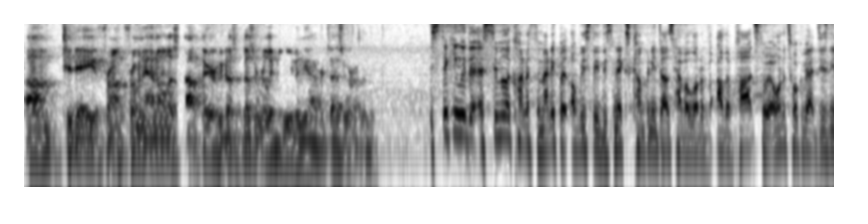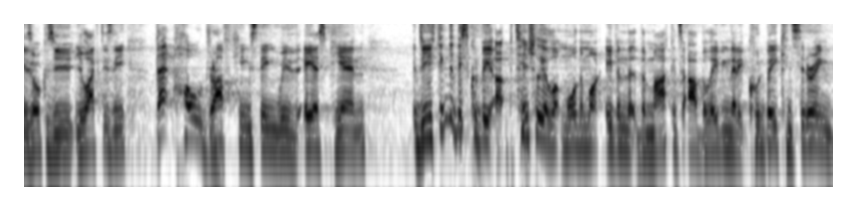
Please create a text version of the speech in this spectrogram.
um, today from from an analyst out there who doesn't doesn't really believe in the advertising revenue. Sticking with a similar kind of thematic, but obviously this next company does have a lot of other parts to it. I want to talk about Disney as well because you, you like Disney. That whole DraftKings thing with ESPN, do you think that this could be uh, potentially a lot more than what even the, markets are believing that it could be, considering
